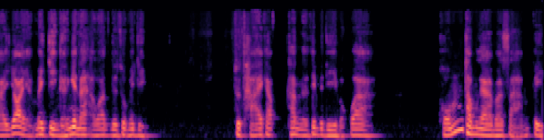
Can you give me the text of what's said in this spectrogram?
รายย่อยอะไม่จริงอย่างเงี้ยนะเอาว่าโดยสุดไม่จริง สุดท้ายครับ ท่านอธิบดีบอกว่า ผมทำงานมาสามปี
